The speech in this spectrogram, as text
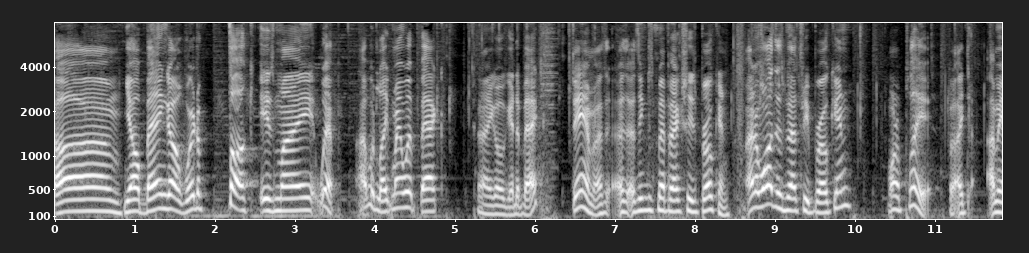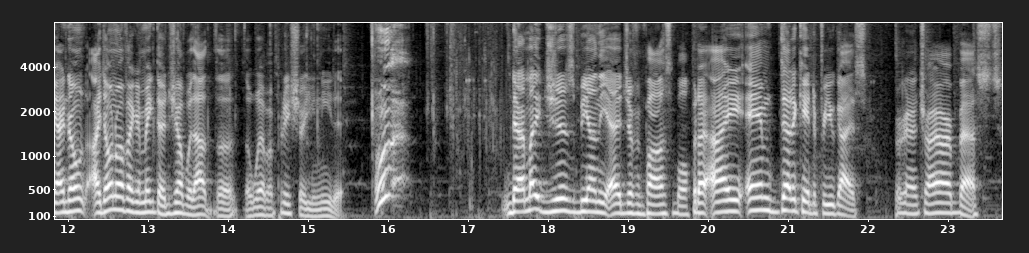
Um. Yo, Bango, where the fuck is my whip? I would like my whip back. Can I go get it back? Damn, I, th I think this map actually is broken. I don't want this map to be broken. I want to play it, but I, I mean, I don't, I don't know if I can make that jump without the the whip. I'm pretty sure you need it. That might just be on the edge of impossible, but I, I am dedicated for you guys. We're gonna try our best.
